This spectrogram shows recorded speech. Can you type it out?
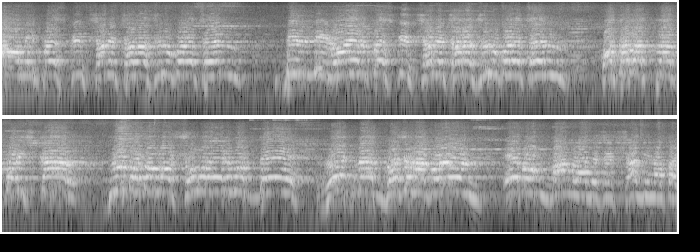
আওয়ামী প্রেসক্রিপশনে চলা শুরু করেছেন, দিল্লি রয়ের প্রেসক্রিপশনে চলা শুরু করেছেন। কথাবার্তা পরিষ্কার, দ্রুততম সময়ের মধ্যে রোডম্যাপ ঘোষণা করুন এবং বাংলাদেশের স্বাধীনতা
